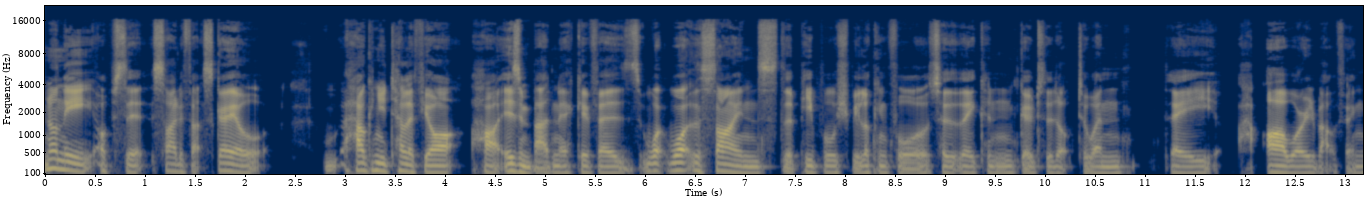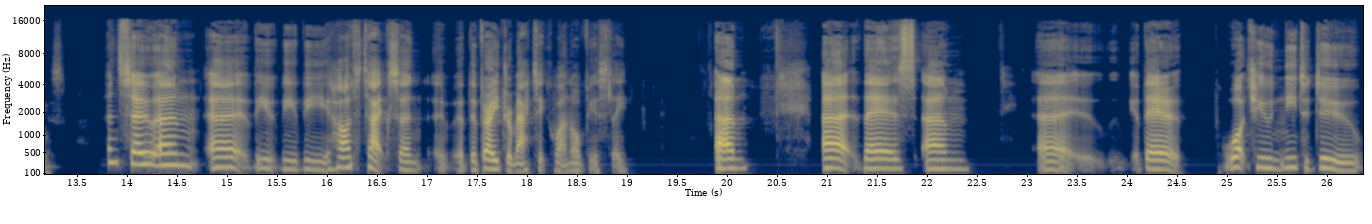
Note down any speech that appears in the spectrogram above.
And on the opposite side of that scale, how can you tell if your heart isn't bad nick? If there's what what are the signs that people should be looking for so that they can go to the doctor when they are worried about things? And so um, uh, the, the, the heart attacks and uh, the very dramatic one, obviously. Um, uh, there's um, uh, there what you need to do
